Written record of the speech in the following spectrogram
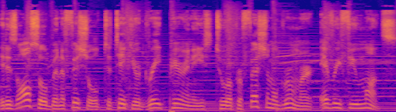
it is also beneficial to take your Great Pyrenees to a professional groomer every few months.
